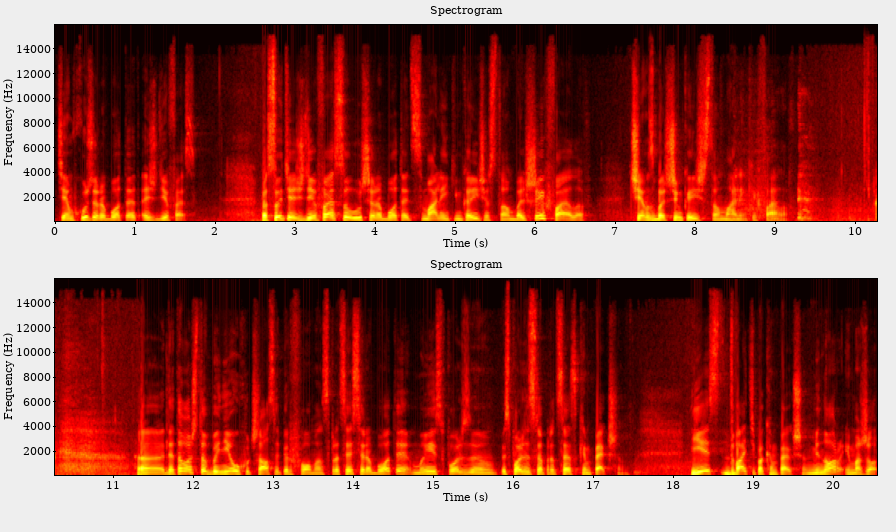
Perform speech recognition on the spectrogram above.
тем хуже работает HDFS. По сути, HDFS лучше работать с маленьким количеством больших файлов, чем с большим количеством маленьких файлов. Э, Для того, чтобы не ухудшался перформанс в процессе работы, мы используем, используется процесс compaction. Есть два типа compaction, минор и мажор.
